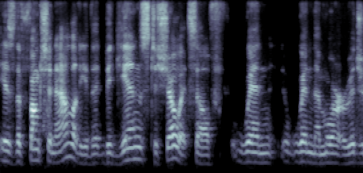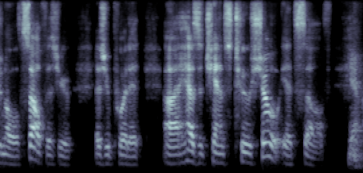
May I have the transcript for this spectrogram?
is the functionality that begins to show itself when when the more original self as you as you put it uh, has a chance to show itself. Yeah.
